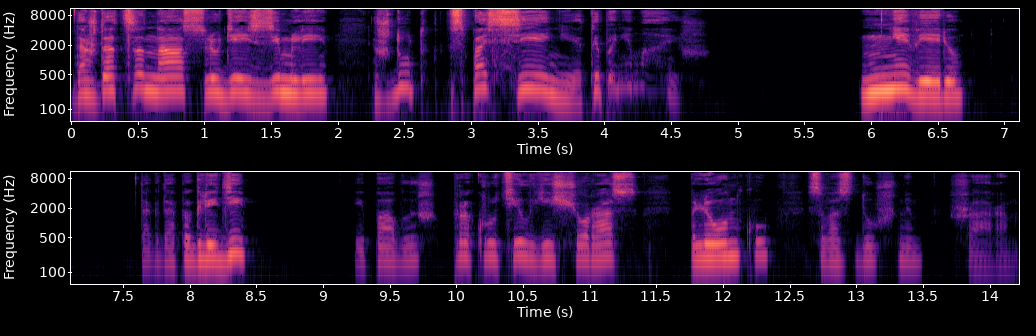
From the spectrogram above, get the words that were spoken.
дождаться нас, людей с земли, ждут спасения, ты понимаешь? Не верю. Тогда погляди. И Павлыш прокрутил еще раз пленку с воздушным шаром.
